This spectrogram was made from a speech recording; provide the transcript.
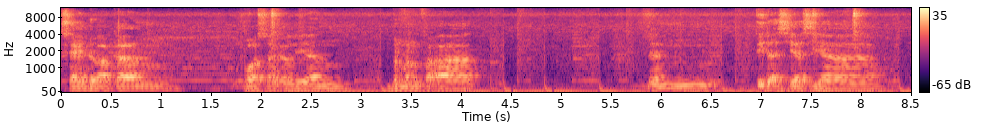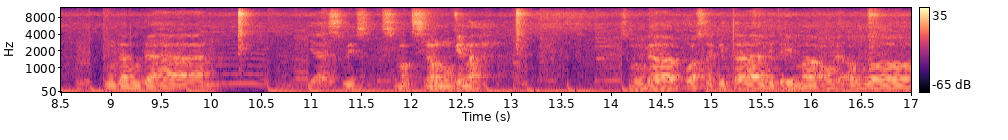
saya doakan puasa kalian bermanfaat dan tidak sia-sia. Mudah-mudahan ya semaksimal mungkin lah Semoga puasa kita diterima oleh Allah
